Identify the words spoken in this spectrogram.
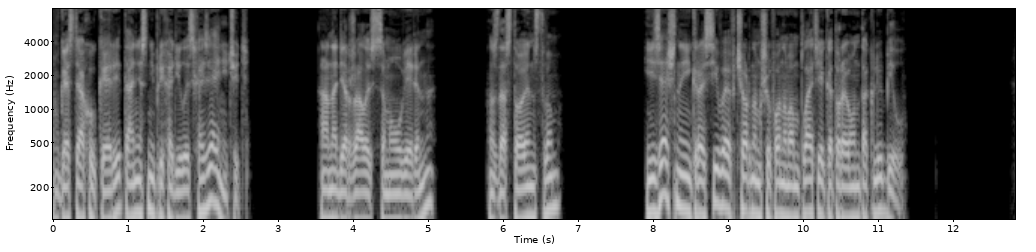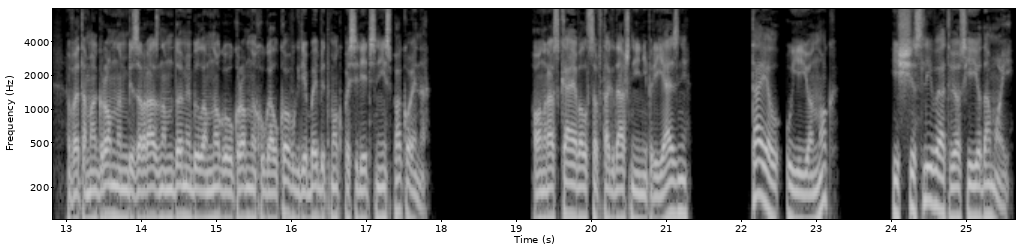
В гостях у Кэрри Танис не приходилось хозяйничать. Она держалась самоуверенно, с достоинством, изящная и красивая в черном шифоновом платье, которое он так любил. В этом огромном безобразном доме было много укромных уголков, где Бэббит мог посидеть с ней спокойно. Он раскаивался в тогдашней неприязни, таял у ее ног и счастливо отвез ее домой.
